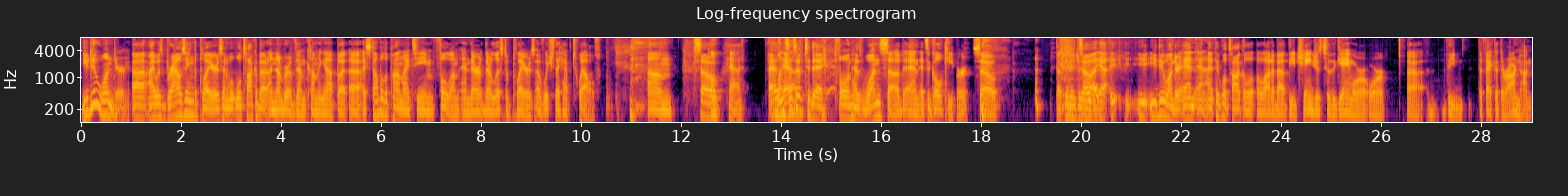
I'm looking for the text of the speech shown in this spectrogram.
You do wonder. Uh, I was browsing the players, and we'll, we'll, talk about a number of them coming up. But uh, I stumbled upon my team, Fulham, and their their list of players, of which they have twelve. Um, so oh, yeah, as, as of today, Fulham has one sub, and it's a goalkeeper. So. Don't get injured. So uh, yeah, you, you, do wonder, and and I think we'll talk a, a lot about the changes to the game, or or uh, the the fact that there are none.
